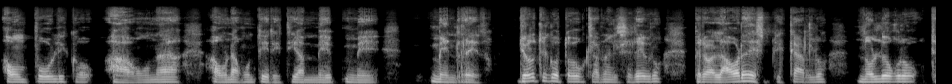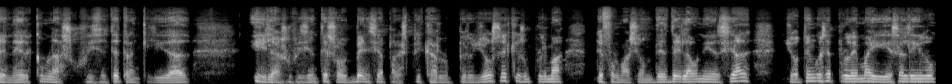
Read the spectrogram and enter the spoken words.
a un público, a una, a una junta directiva, me, me, me enredo. Yo lo tengo todo claro en el cerebro, pero a la hora de explicarlo no logro tener como la suficiente tranquilidad y la suficiente solvencia para explicarlo, pero yo sé que es un problema de formación desde la universidad. Yo tengo ese problema y he salido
